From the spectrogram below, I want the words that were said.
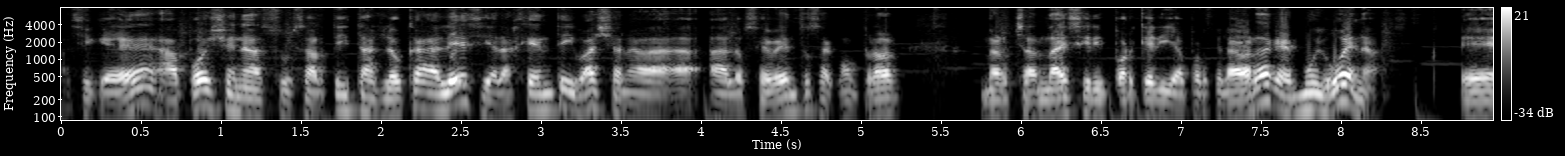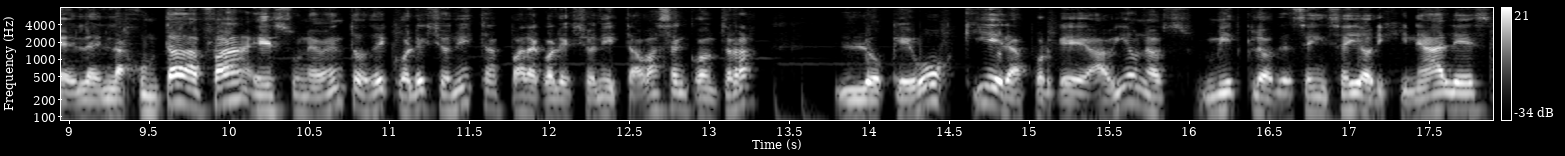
Así que eh, apoyen a sus artistas locales y a la gente y vayan a, los eventos a comprar merchandising y porquería, porque la verdad que es muy buena. Eh, la- en la Juntada FA es un evento de coleccionistas para coleccionistas. Vas a encontrar lo que vos quieras, porque había unos midcloth de Saint originales,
